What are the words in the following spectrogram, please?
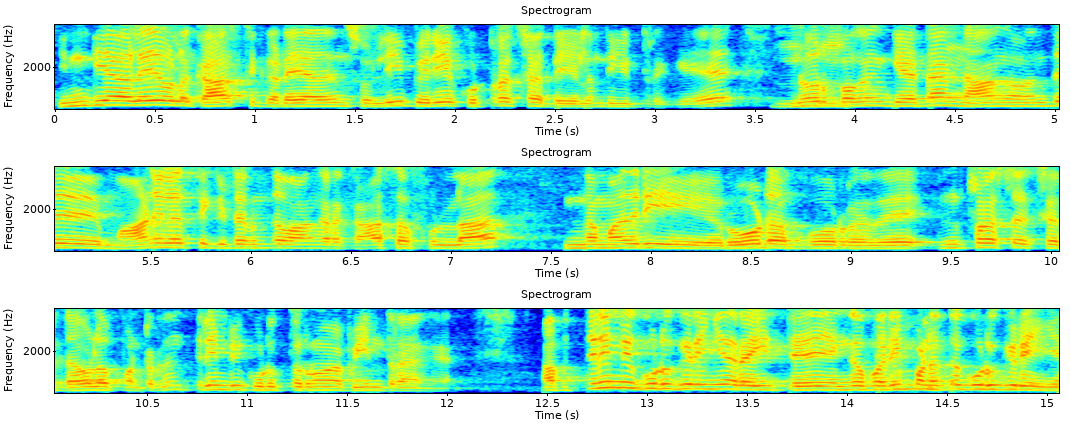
இந்தியாவிலே இவ்வளவு காஸ்ட் கிடையாதுன்னு சொல்லி பெரிய குற்றச்சாட்டு எழுந்துகிட்டு இருக்கு. இன்னொரு பக்கம் கேட்டா நாங்க வந்து மாநிலத்துக்கிட்ட இருந்து வாங்குற காசை ஃபுல்லா இந்த மாதிரி ரோட போடுறது இன்ஃப்ராஸ்ட்ரக்சர் டெவலப் பண்றதுன்னு திரும்பி கொடுத்துறோம் அப்படின்றாங்க. அப்ப திரும்பி கொடுக்குறீங்க ரைட்டு எங்க வரி பணத்தை கொடுக்குறீங்க.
